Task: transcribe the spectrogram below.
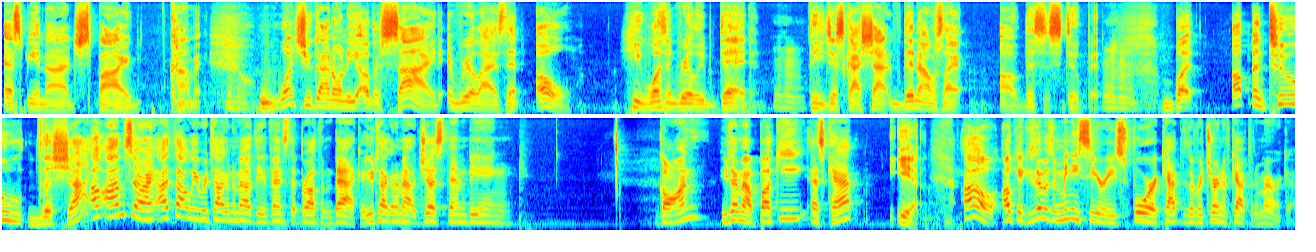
espionage spy comic. Uh-huh. Once you got on the other side and realized that, oh, he wasn't really dead, mm-hmm. he just got shot, then I was like, oh, this is stupid. Mm-hmm. But up until the shot, Oh, I'm sorry. I thought we were talking about the events that brought them back. Are you talking about just them being gone? Are talking about Bucky as Cap? yeah. Oh, okay. Because there was a mini series for Cap- the Return of Captain America.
